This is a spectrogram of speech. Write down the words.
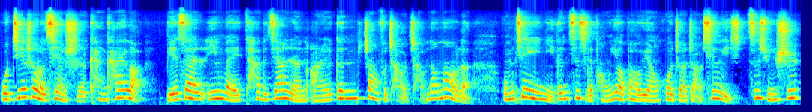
我接受了现实，看开了，别再因为她的家人而跟丈夫吵吵闹闹了。我们建议你跟自己的朋友抱怨，或者找心理咨询师。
